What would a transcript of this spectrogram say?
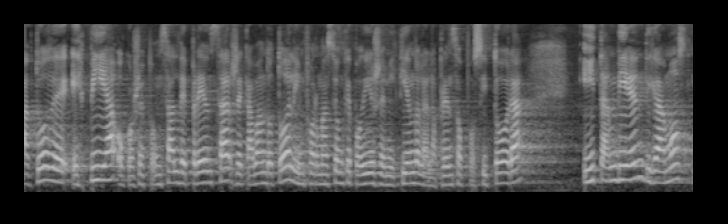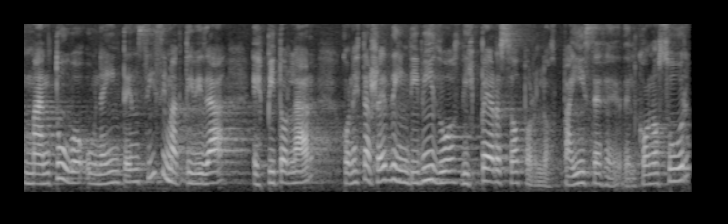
actuó de espía o corresponsal de prensa, recabando toda la información que podía ir remitiéndola a la prensa opositora y también, digamos, mantuvo una intensísima actividad espitolar con esta red de individuos dispersos por los países del cono sur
